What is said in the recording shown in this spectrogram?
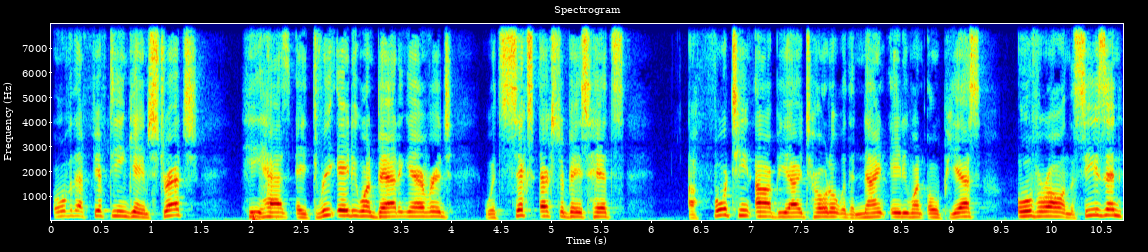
Over that 15 game stretch, he has a 381 batting average with six extra base hits, a 14 RBI total with a 981 OPS. Overall in the season,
